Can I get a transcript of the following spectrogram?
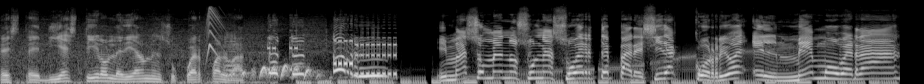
Este, 10 tiros le dieron en su cuerpo al vato. Y más o menos una suerte parecida corrió el Memo, ¿verdad?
